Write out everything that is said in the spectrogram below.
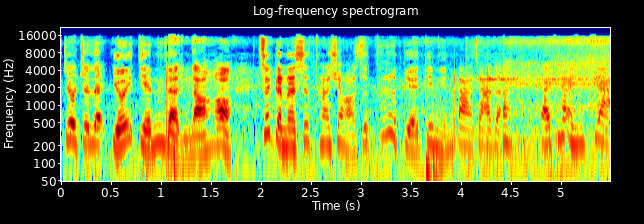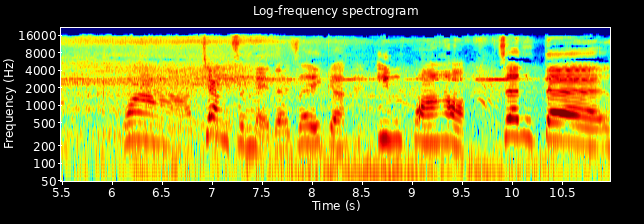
就觉得有一点冷了哈，这个呢是汤轩老师特别叮咛大家的，来看一下，哇，这样子美的这一个樱花哈，真的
